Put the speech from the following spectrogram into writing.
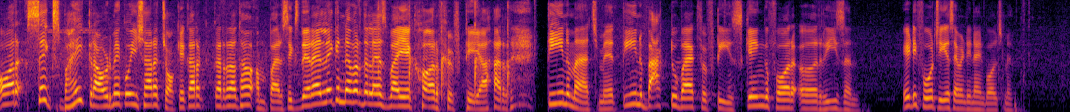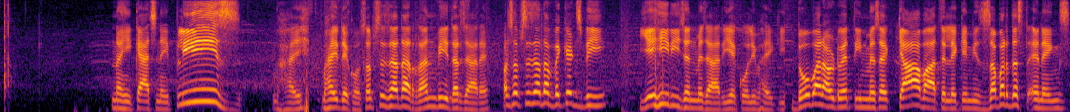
और सिक्स। भाई, क्राउड में कोई इशारा चौके का कर रहा था, अंपायर सिक्स दे रहा है, लेकिन नेवर भाई, एक और फिफ्टी यार। तीन मैच में, तीन back to back fifties king for a reason 84 चाहिए 79 बॉल्स में। नहीं कैच नहीं। प्लीज़ भाई भाई देखो, सबसे ज़्यादा रन भी इधर जा रहे हैं, और सबसे ज़्यादा विकेट्स भी यही रीजन में जा रही है कोहली भाई की। दो बार आउट हुए, तीन में से क्या बात है, लेकिन ये ज़बरदस्त इनिंग्स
